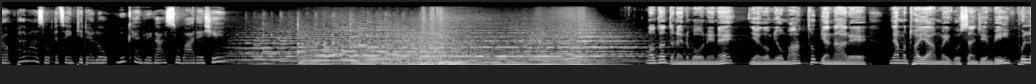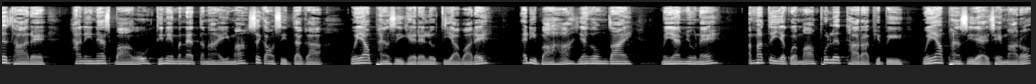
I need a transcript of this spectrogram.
တော့ပထမဆုံးအကြိမ်ဖြစ်တယ်လို့မြို့ခံတွေကဆိုပါတယ်ရှင်။နောက်သက်တဲ့ဘုံအနေနဲ့ရန်ကုန်မြို့မှာထုတ်ပြန်ထားတဲ့ ညမထွက်ရမိတ်ကိုစန့်ကျင်ပြီးဖွင့်လှစ်ထားတဲ့ Honeyness Bar ကိုဒီနေ့မနက်တနာရီမှာစစ်ကောင်စီတပ်ကဝင်ရောက်ဖမ်းဆီးခဲ့တယ်လို့သိရပါတယ်။အဲ့ဒီဘာဟာရန်ကုန်တိုင်းမယမ်းမြို့နယ်အမှတ်တရက်ကွက်မှာဖွင့်လှစ်ထားတာဖြစ်ပြီးဝင်ရောက်ဖမ်းဆီးတဲ့အချိန်မှာတော့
